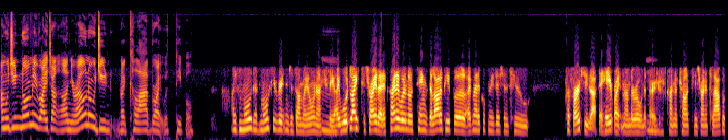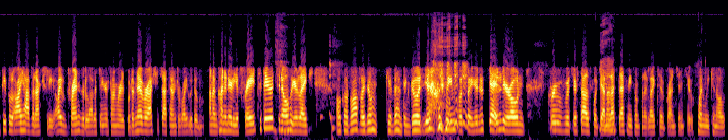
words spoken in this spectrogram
And would you normally write on, on your own, or would you like collaborate with people? I've, mo- I've mostly written just on my own, actually. Mm. I would like to try that. It's kind of one of those things. A lot of people, I've met a couple of musicians who prefer to do that. They hate writing on their own, and they're mm. just kind of constantly trying to collab with people. I haven't actually. I'm friends with a lot of singer songwriters, but I've never actually sat down to write with them, and I'm kind of nearly afraid to do it. You know, mm. where you're like, oh God, what if I don't give anything good? You know what I mean? But so you're just getting your own groove with yourself. But yeah, no, that's definitely something I'd like to branch into when we can all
